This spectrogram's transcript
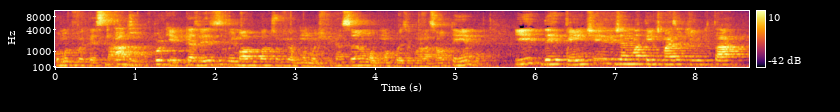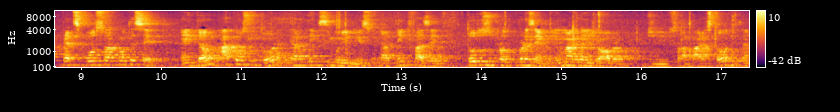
como que foi testado. Entendi. Por quê? Porque às vezes o imóvel pode sofrer alguma modificação, alguma coisa com relação ao tempo, e de repente ele já não atende mais aquilo que está predisposto a acontecer. Então a construtora ela tem que se munir disso, ela tem que fazer todos os por exemplo, em uma grande obra de sei lá, várias torres, né,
